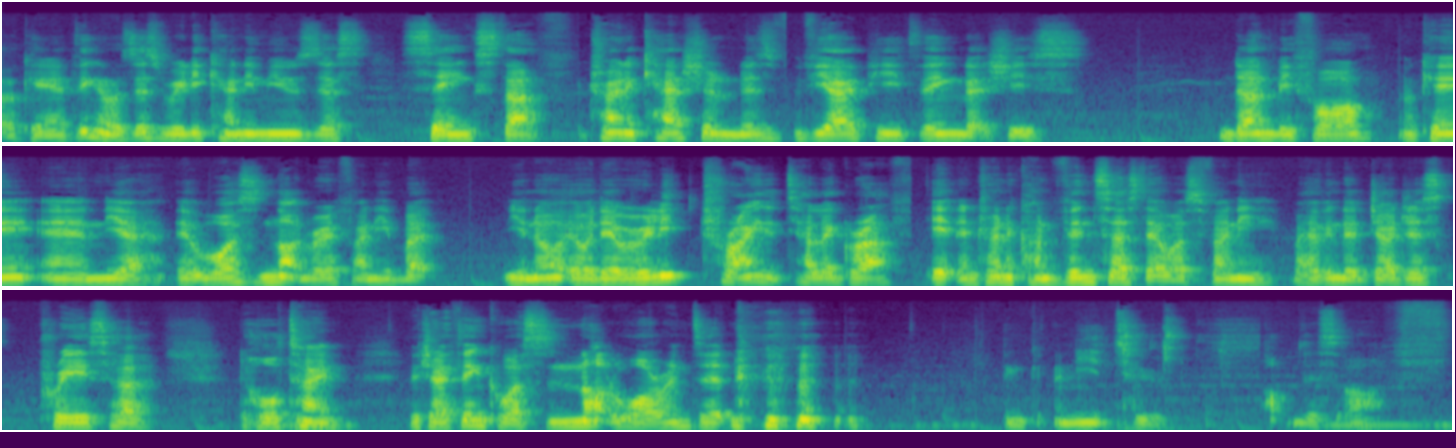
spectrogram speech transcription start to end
Okay, I think it was just really Kandy Muse just saying stuff, trying to cash in this VIP thing that she's done before. Okay, and yeah, it was not very funny, but you know, it, they were really trying to telegraph it and trying to convince us that it was funny by having the judges praise her the whole time, which I think was not warranted. I think I need to pop this off.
